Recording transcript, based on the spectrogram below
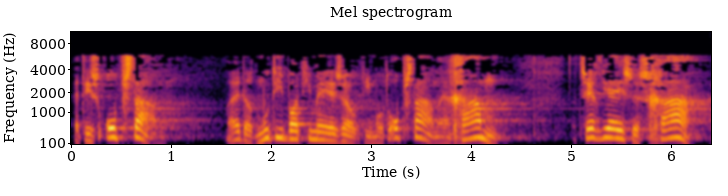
Het is opstaan. Dat moet die Bartimeus ook. Die moet opstaan en gaan. Dat zegt Jezus, ga.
